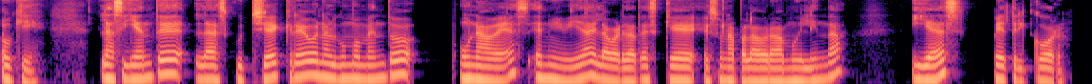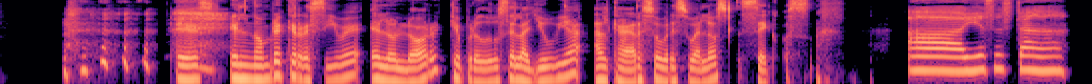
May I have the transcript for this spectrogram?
Ok. La siguiente la escuché, creo, en algún momento una vez en mi vida y la verdad es que es una palabra muy linda y es petricor. Es el nombre que recibe el olor que produce la lluvia al caer sobre suelos secos. Ay, eso está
